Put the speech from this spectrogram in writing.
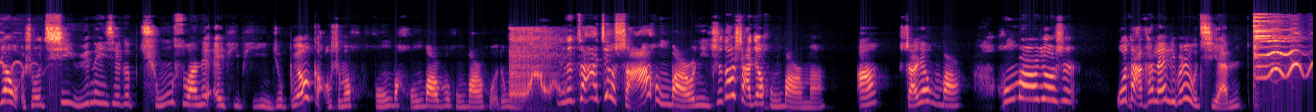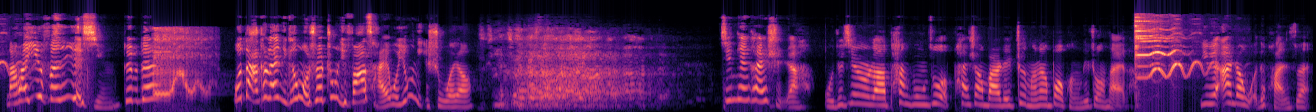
让我说，其余那些个穷酸的 A P P，你就不要搞什么红包红包不红包活动了。你那咋叫啥红包？你知道啥叫红包吗？啊，啥叫红包？红包就是我打开来里边有钱，哪怕一分也行，对不对？我打开来，你跟我说祝你发财，我用你说呀。今天开始啊，我就进入了盼工作、盼上班的正能量爆棚的状态了。因为按照我的盘算，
